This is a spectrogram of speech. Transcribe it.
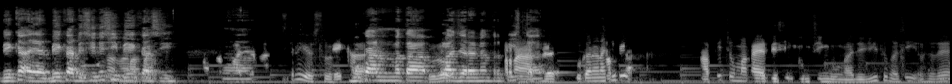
BK ya, BK di sini sih BK sih. Nah, Serius lu. Bukan mata Dulu pelajaran yang terpisah. ada. Bukan anak Tapi kita. Tapi cuma kayak disinggung-singgung aja gitu nggak sih? Maksudnya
